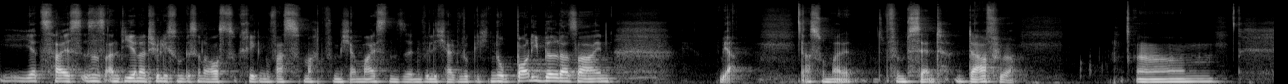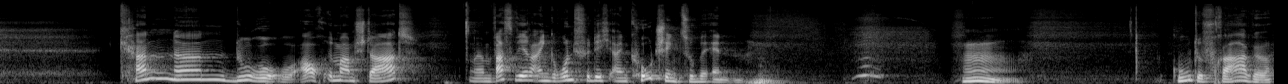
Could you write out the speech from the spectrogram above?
Jetzt heißt, ist es an dir natürlich so ein bisschen rauszukriegen, was macht für mich am meisten Sinn. Will ich halt wirklich nur Bodybuilder sein? ja, das sind meine 5 Cent dafür. Ähm, Kananduro, auch immer am Start. Ähm, was wäre ein Grund für dich, ein Coaching zu beenden? Hm. Gute Frage.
